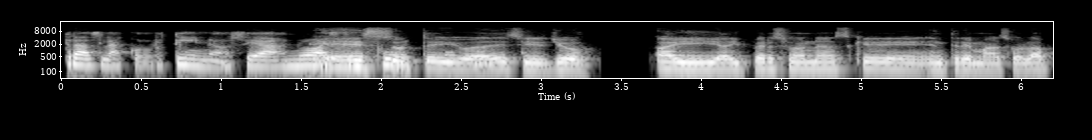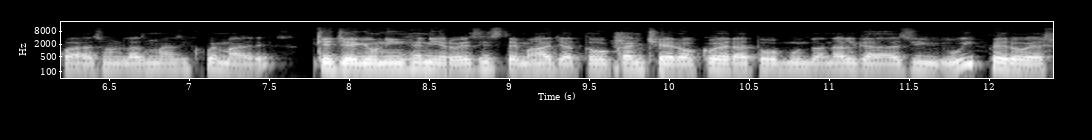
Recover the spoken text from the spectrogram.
tras la cortina, o sea, no hacen Eso te iba a decir yo. Hay, hay personas que entre más solapadas son las más hijo de madres. Que llegue un ingeniero de sistemas allá todo canchero a coger a todo el mundo a nalgadas y, uy, pero es-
